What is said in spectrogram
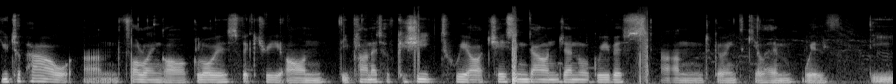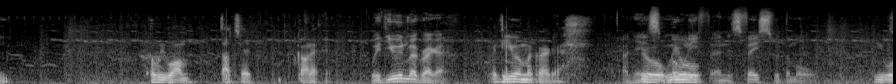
Utapau and following our glorious victory on the planet of Kashyyyk, we are chasing down General Grievous and going to kill him with the Obi-Wan. That's it. Got it. With Ewan McGregor With Ewan McGregor. and his will- will- and his face with the mole. We will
